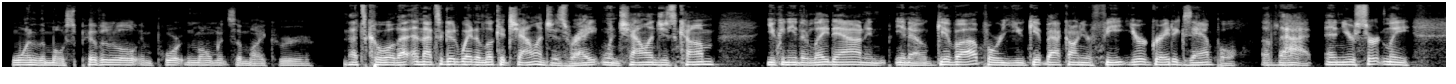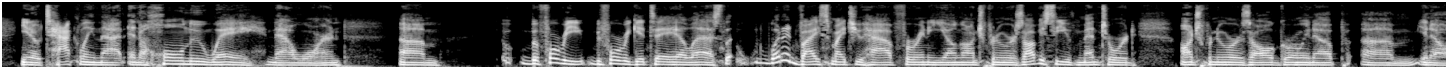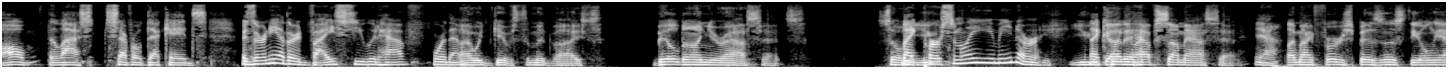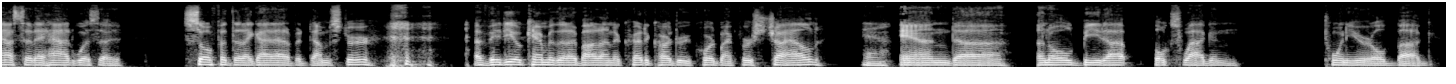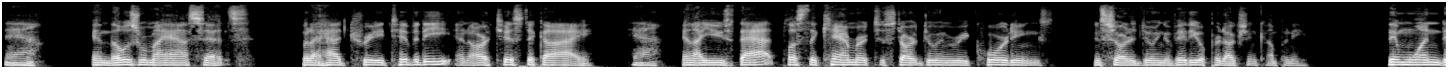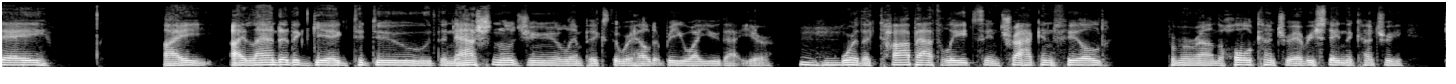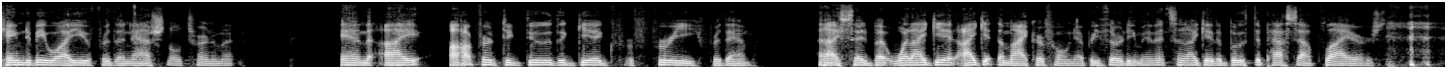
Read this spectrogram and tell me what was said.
one of the most pivotal, important moments of my career. That's cool. That and that's a good way to look at challenges, right? When challenges come, you can either lay down and, you know, give up or you get back on your feet. You're a great example of that. And you're certainly, you know, tackling that in a whole new way now, Warren. Um, before we before we get to ALS, what advice might you have for any young entrepreneurs? Obviously, you've mentored entrepreneurs all growing up, um, you know, all the last several decades. Is there any other advice you would have for them? I would give some advice: build on your assets. So, like you, personally, you mean, or you like got to have some asset. yeah, Like my first business, the only asset I had was a sofa that I got out of a dumpster, a video camera that I bought on a credit card to record my first child, yeah, and uh, an old beat up Volkswagen 20 year old bug. yeah, And those were my assets. But I had creativity and artistic eye. yeah, And I used that plus the camera to start doing recordings and started doing a video production company. Then one day, I I landed a gig to do the National Junior Olympics that were held at BYU that year, hmm where the top athletes in track and field from around the whole country, every state in the country, came to BYU for the national tournament. And I offered to do the gig for free for them. And I said, but what I get, I get the microphone every 30 minutes and I get a booth to pass out flyers.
